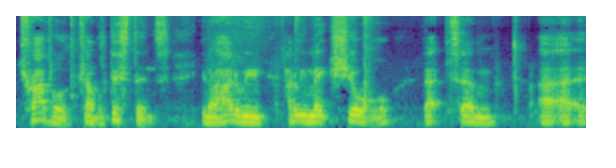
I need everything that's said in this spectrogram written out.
travel, travel distance. You know, how do we how do we make sure that um, uh,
